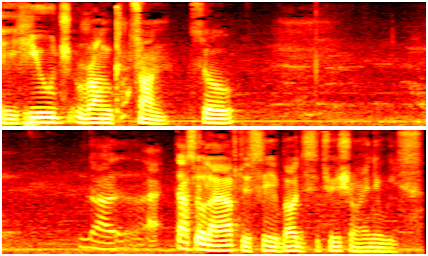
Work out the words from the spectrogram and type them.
a huge wrong turn. So that's all I have to say about the situation, anyways.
